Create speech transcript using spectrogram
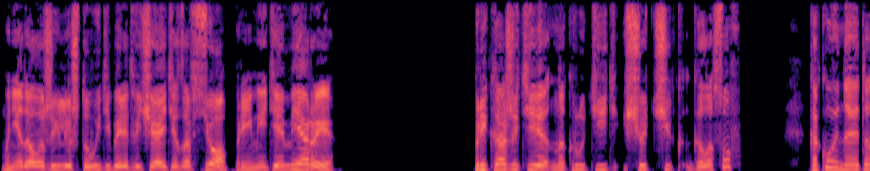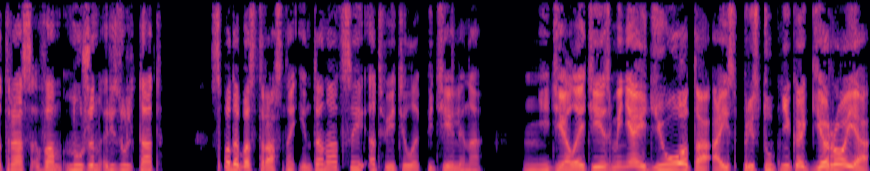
Мне доложили, что вы теперь отвечаете за все. Примите меры. Прикажете накрутить счетчик голосов? Какой на этот раз вам нужен результат? С подобострастной интонацией ответила Петелина. «Не делайте из меня идиота, а из преступника героя.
